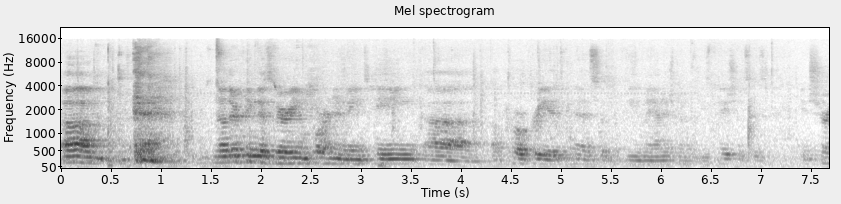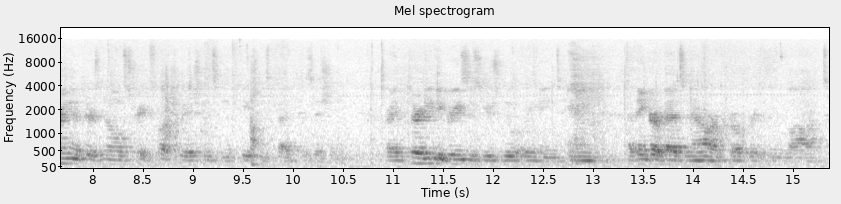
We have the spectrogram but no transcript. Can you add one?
um, another thing that's very important in maintaining uh, appropriateness of the management of these patients is ensuring that there's no straight fluctuations in the patient's bed position right? 30 degrees is usually what we maintain. I think our beds now are appropriately locked.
